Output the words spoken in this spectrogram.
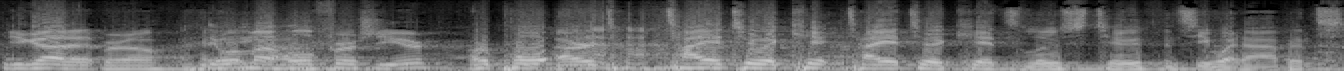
You got it, bro. You want my whole first year? Or pull, or t- tie it to a kid, tie it to a kid's loose tooth, and see what happens.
